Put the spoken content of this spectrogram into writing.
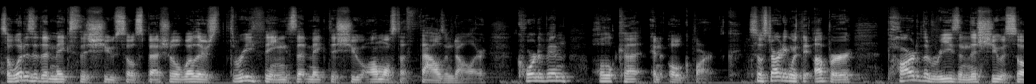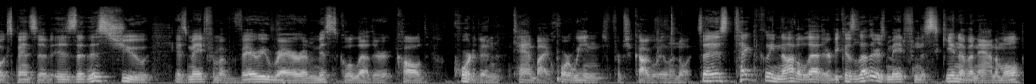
So what is it that makes this shoe so special? Well, there's three things that make this shoe almost a $1,000. Cordovan, cut, and oak bark. So starting with the upper, part of the reason this shoe is so expensive is that this shoe is made from a very rare and mystical leather called Cordovan, tanned by Horween from Chicago, Illinois. So it's technically not a leather because leather is made from the skin of an animal,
